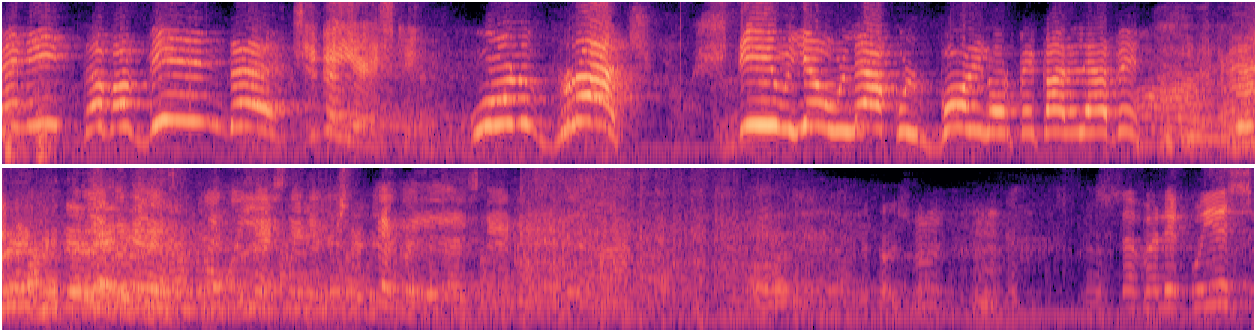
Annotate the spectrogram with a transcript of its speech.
venit să vă vindec! Cine ești? Un vraci! Știu eu leacul bolilor pe care le aveți. Să vă lecuiesc.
